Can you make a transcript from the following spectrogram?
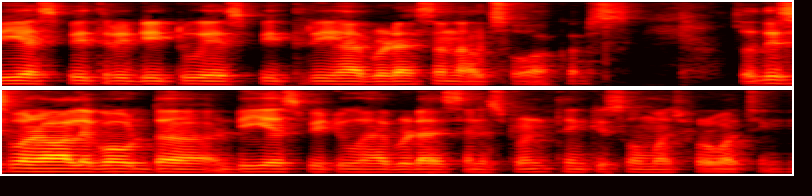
DSP3, D2, SP3 hybridization also occurs. So, these were all about the DSP2 hybridization student. Thank you so much for watching.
